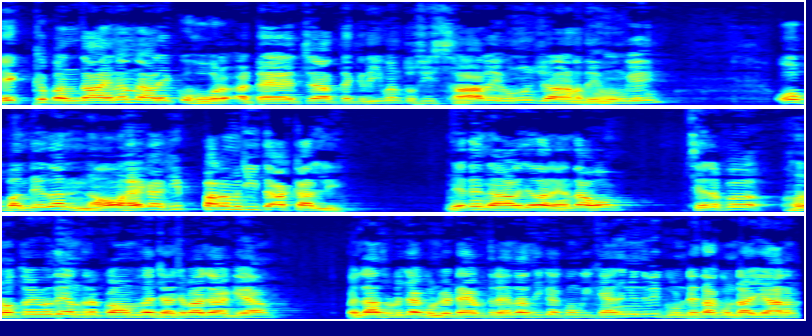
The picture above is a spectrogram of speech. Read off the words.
ਇੱਕ ਬੰਦਾ ਇਹਨਾਂ ਨਾਲ ਇੱਕ ਹੋਰ ਅਟੈਚ ਆ, ਤਕਰੀਬਨ ਤੁਸੀਂ ਸਾਰੇ ਉਹਨੂੰ ਜਾਣਦੇ ਹੋਵੋਗੇ। ਉਹ ਬੰਦੇ ਦਾ ਨਾਂ ਹੈਗਾ ਜੀ ਪਰਮਜੀਤ ਅਕਾਲੀ। ਇਹਦੇ ਨਾਲ ਜ਼ਿਆਦਾ ਰਹਿੰਦਾ ਉਹ। ਸਿਰਫ ਹੁਣ ਤੋਂ ਹੀ ਉਹਦੇ ਅੰਦਰ ਕੌਮ ਦਾ ਜਜ਼ਬਾ ਜਾ ਗਿਆ। ਪਹਿਲਾਂ ਥੋੜਾ ਜਿਹਾ ਗੁੰਡੇ ਟਾਈਪ ਤੇ ਰਹਿੰਦਾ ਸੀਗਾ, ਕਿਉਂਕਿ ਕਹਿੰਦੇ ਨਹੀਂ ਹੁੰਦੇ ਵੀ ਗੁੰਡੇ ਦਾ ਗੁੰਡਾ ਯਾਰ।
